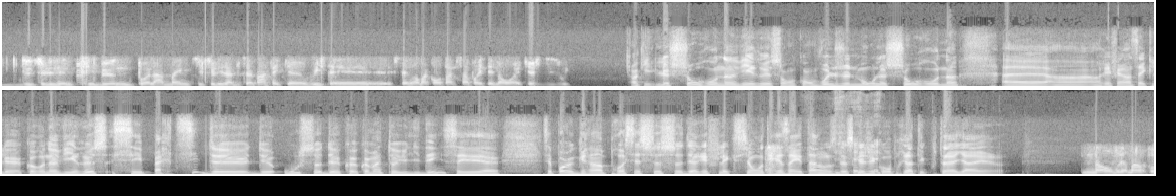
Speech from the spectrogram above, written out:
d'utiliser une tribune, pas la même qu'ils utilisent habituellement. Fait que oui, j'étais vraiment content que ça n'a pas été long euh, que je dise oui. OK, le show Rona-virus, on, on voit le jeu de mots, le show Rona, euh, en, en référence avec le coronavirus, c'est parti de, de où ça? De, co- comment tu as eu l'idée? C'est euh, c'est pas un grand processus de réflexion très intense de ce que j'ai compris en t'écoutant hier. Non, vraiment pas.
